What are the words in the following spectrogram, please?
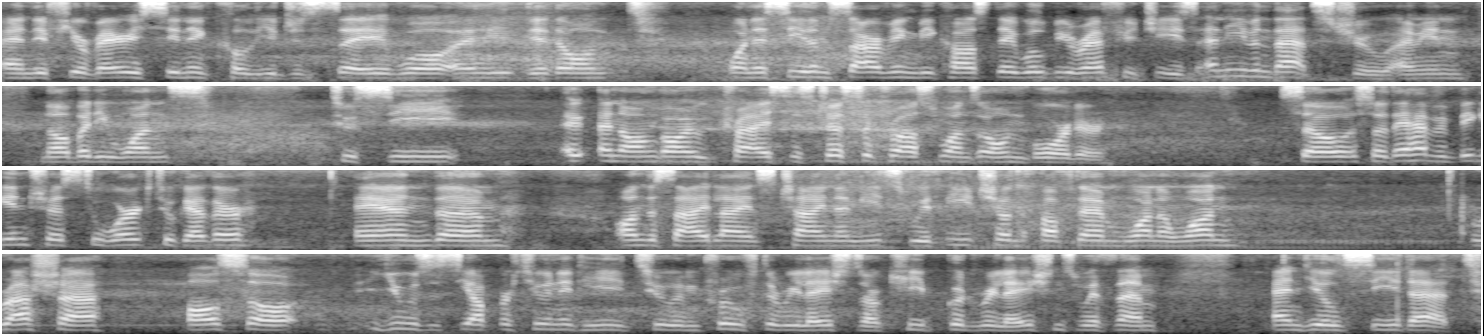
And if you're very cynical, you just say, well, eh, they don't want to see them starving because they will be refugees. And even that's true. I mean, nobody wants to see an ongoing crisis just across one's own border. So, so they have a big interest to work together. And um, on the sidelines, China meets with each of them one on one. Russia also uses the opportunity to improve the relations or keep good relations with them. And you'll see that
